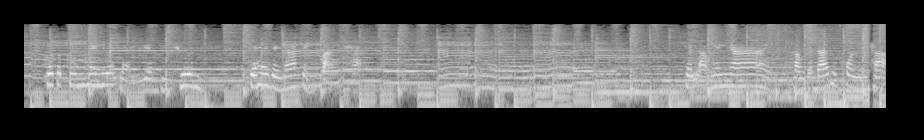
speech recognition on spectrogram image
ๆ เพื่อกระตุ้นให้เลือดไหลเวียนดีขึ้นช่วยให้ใบหน้าเปล่งปลั่งค่ะ ล็ดลับง่ายๆทำกันได้ทุกคนเลยค่ะ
